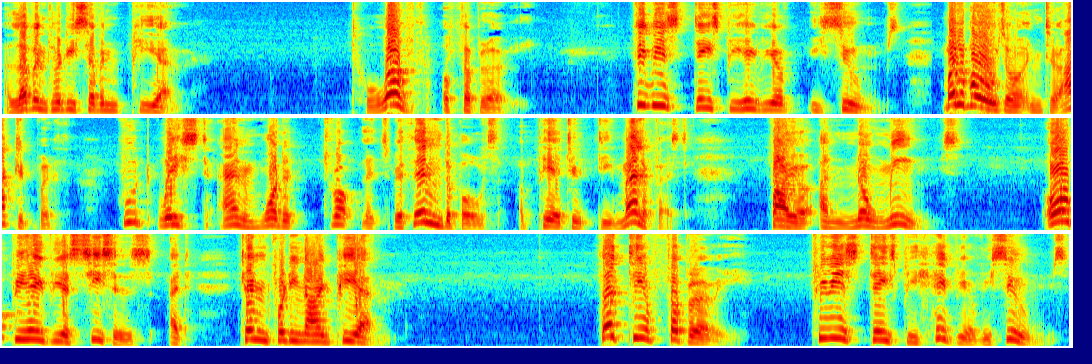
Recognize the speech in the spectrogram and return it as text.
11.37 p.m. 12th of February. Previous day's behavior resumes. Motherboards are interacted with. Food waste and water droplets within the bowls appear to demanifest via unknown means. All behavior ceases at 10.49 p.m. 13th February. Previous day's behavior resumes.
